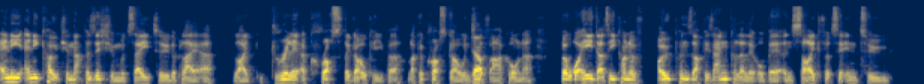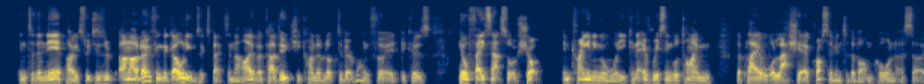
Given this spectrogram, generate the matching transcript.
any any coach in that position would say to the player, like drill it across the goalkeeper, like a cross goal into Yep. the far corner. But what he does, he kind of opens up his ankle a little bit and side foots it into into the near post, which is and I don't think the goalie was expecting that either. Carducci kind of looked a bit wrong footed because he'll face that sort of shot in training all week, and every single time the player will lash it across him into the bottom corner. So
